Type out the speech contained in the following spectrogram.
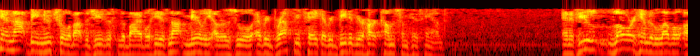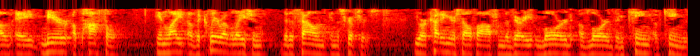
cannot be neutral about the Jesus of the Bible. He is not merely a Rasul. Every breath you take, every beat of your heart comes from His hand. And if you lower him to the level of a mere apostle in light of the clear revelation that is found in the scriptures, you are cutting yourself off from the very Lord of lords and King of kings.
